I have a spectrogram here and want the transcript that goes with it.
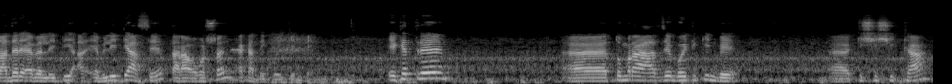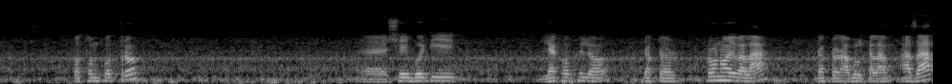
যাদের অ্যাবিলিটি অ্যাবিলিটি আছে, তারা অবশ্যই একাধিক বই কিনবে। এক্ষেত্রে তোমরা যে বইটি কিনবে কৃষি শিক্ষা, প্রথম পত্র সেই বইটির লেখক হল ডক্টর প্রণয়বালা, ডক্টর আবুল কালাম আজাদ,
